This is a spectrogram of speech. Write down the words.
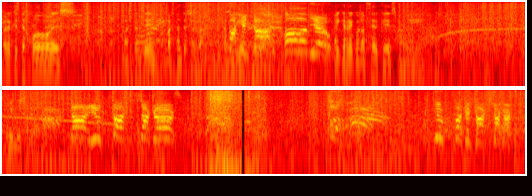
Parece que este juego es bastante bastante salvaje. Está muy bien, pero hay que reconocer que es muy muy muy salvaje. You fucking cocksuckers!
